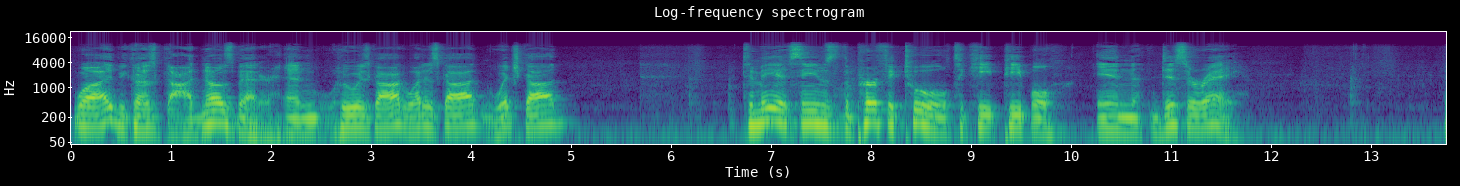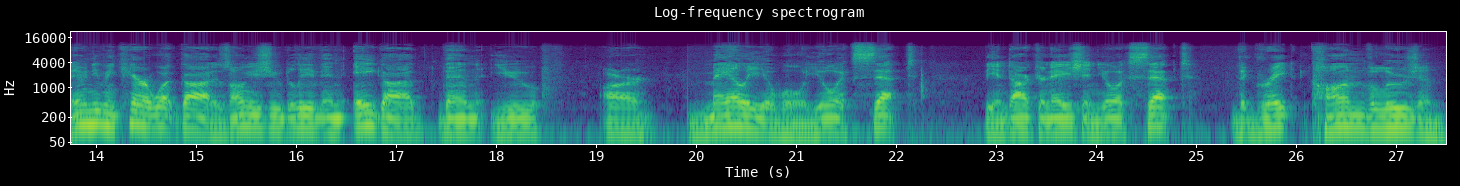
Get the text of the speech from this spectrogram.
Why? Because God knows better. And who is God? What is God? Which God? To me, it seems the perfect tool to keep people in disarray. They don't even care what God. As long as you believe in a God, then you are malleable. You'll accept the indoctrination. You'll accept the great convolution.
